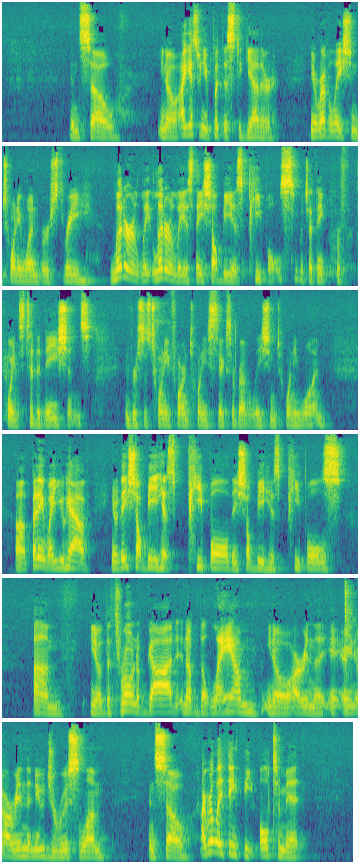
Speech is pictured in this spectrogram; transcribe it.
And so, you know, I guess when you put this together, you know, Revelation 21, verse 3, literally, literally is they shall be as peoples, which I think points to the nations in verses 24 and 26 of Revelation 21. Uh, but anyway, you have, you know, they shall be his people, they shall be his peoples. Um, you know, the throne of God and of the Lamb, you know, are in the are in the New Jerusalem, and so I really think the ultimate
